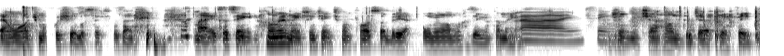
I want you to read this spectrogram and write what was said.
É um ótimo cochilo, se vocês quiserem. Mas, assim, realmente, gente, vamos falar sobre o meu amorzinho também. Ai, sim. Gente, a Haunted é perfeita.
